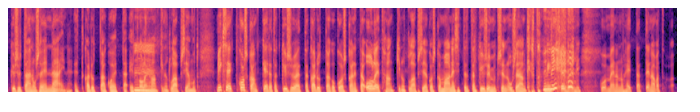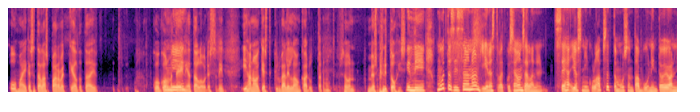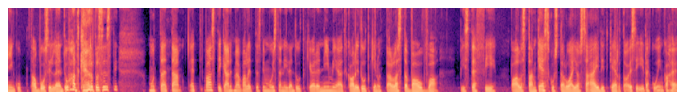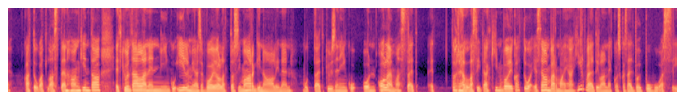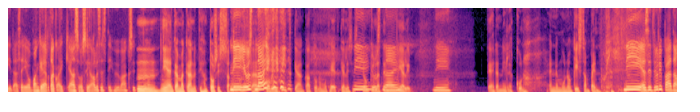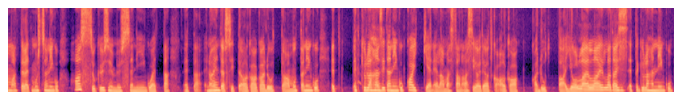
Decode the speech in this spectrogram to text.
kysytään usein näin, että kaduttaako, että et mm. ole hankkinut lapsia, mutta miksei koskaan kehdata kysyä, että kaduttaako koskaan, että olet hankkinut lapsia, koska mä oon esittänyt tämän kysymyksen usean kertaan itselleni, kun on meinannut heittää tenavat uhmaikäiset alas parvekkeelta tai kun on kolme Niin. niin. teiniä taloudessa, niin ihan oikeasti kyllä välillä on kaduttanut, mutta se on myös mennyt ohi. Niin, mutta siis sehän on kiinnostavaa, kun se on sellainen, sehän, jos niin kuin lapsettomuus on tabu, niin toi on niin kuin tabu silleen tuhatkertaisesti. Mutta että, että vastikään, nyt mä en valitettavasti muista niiden tutkijoiden nimiä, jotka oli tutkinut tällaista vauva.fi-palstan keskustelua, jossa äidit kertoi siitä, kuinka he katuvat lasten hankintaa. Että kyllä tällainen niin kuin ilmiö, se voi olla tosi marginaalinen, mutta että kyllä se niin kuin on olemassa, että todella sitäkin voi katua. Ja se on varmaan ihan hirveä tilanne, koska sä et voi puhua siitä. Se ei ole vaan kerta kaikkiaan sosiaalisesti hyväksyttyä. Mm, niin enkä mäkään nyt ihan tosissaan. Niin, just näin. Kovin pitkään katunut, mutta hetkellisesti Niin, on kyllä tehnyt näin. mieli Niin. tehdä niille, kun ennen mun on kissanpennuille. Niin, ja sitten ylipäätään mä ajattelen, että musta se on niinku hassu kysymys se, niinku, että, että no entäs sitten alkaa kaduttaa, mutta niinku, että et kyllähän sitä niinku kaikkien elämässä on asioita, jotka alkaa kaduttaa jollain lailla. Tai siis, että kyllähän niinku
